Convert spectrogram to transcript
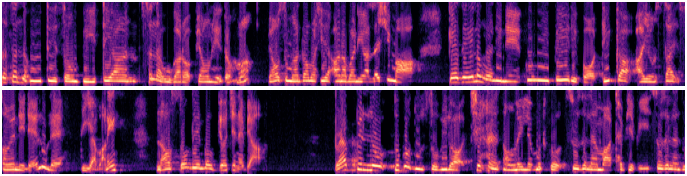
22ဦးသေဆုံးပြီး112ဦးကတော့ပြောင်းနေတော့မှာပြောင်းဆူမာတရာမှာရှိတဲ့အာဏာပိုင်တွေကလက်ရှိမှာကယ်ဆယ်ရေးလုပ်ငန်းတွေနဲ့ကူညီပေးတွေပေါ်အဓိကအာရုံစိုက်ဆောင်ရွက်နေတယ်လို့လည်းသိရပါတယ်။နောက်ဆုံးသင်းပုတ်ပြောချင်တယ်ဗျ။ Brad Pitt လို့သူ့ကိုယ်သူဆိုပြီးတော့ချစ်ဟန်ဆောင်လိမ့်လည်မှုတစ်ခုဆွစ်ဇာလန်မှာထပ်ဖြစ်ပြီးဆွစ်ဇာလန်သူ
